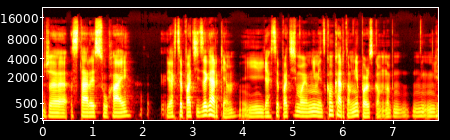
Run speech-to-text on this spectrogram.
że stary, słuchaj, ja chcę płacić zegarkiem i ja chcę płacić moją niemiecką kartą, nie polską. No, nie,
